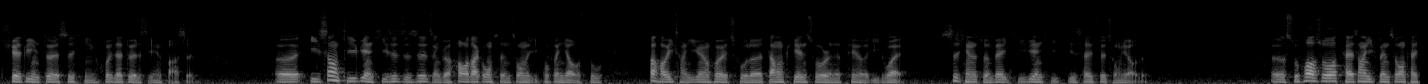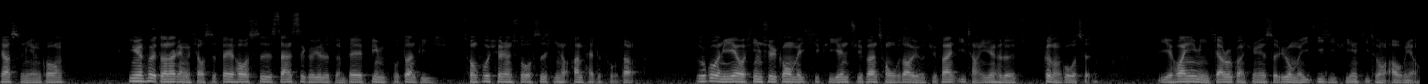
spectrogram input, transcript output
确定对的事情会在对的时间发生。呃，以上几点其实只是整个浩大工程中的一部分要素。办好一场音乐会，除了当天所有人的配合以外，事前的准备以及练习其实才是最重要的。呃，俗话说，台上一分钟，台下十年功。音乐会短短两个小时，背后是三四个月的准备，并不断地重复确认所有事情都安排得妥当。如果你也有兴趣跟我们一起体验举办从无到有举办一场音乐会的各种过程，也欢迎你加入管弦乐社，与我们一起体验其中的奥妙。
